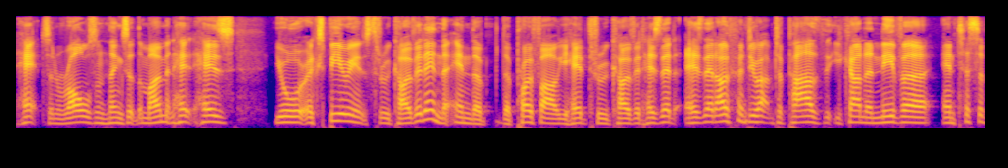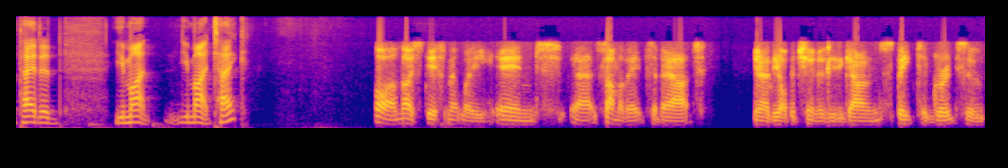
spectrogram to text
hats and roles and things at the moment. Has your experience through COVID and the and the, the profile you had through COVID has that has that opened you up to paths that you kind of never anticipated you might you might take? Oh, most definitely, and uh, some of that's about you know the opportunity to go and speak to groups of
